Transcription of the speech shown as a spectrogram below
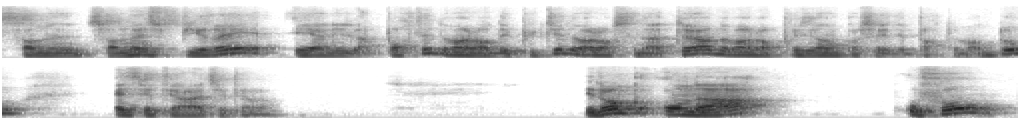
s'en inspirer et aller la porter devant leurs députés, devant leurs sénateurs, devant leurs présidents de conseils départementaux, etc., etc. Et donc, on a, au fond,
